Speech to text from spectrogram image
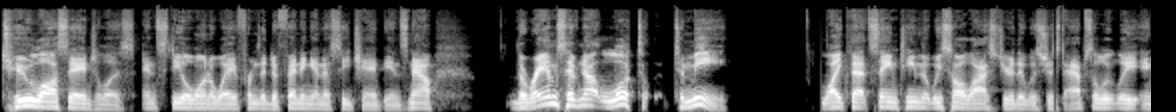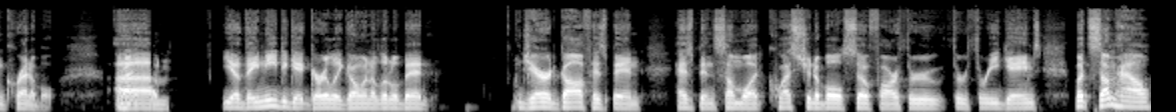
to Los Angeles and steal one away from the defending NFC champions. Now, the Rams have not looked to me like that same team that we saw last year that was just absolutely incredible. Right. Um, you know, they need to get Gurley going a little bit. Jared Goff has been has been somewhat questionable so far through through three games, but somehow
